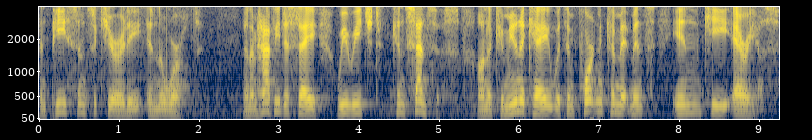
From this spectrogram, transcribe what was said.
and peace and security in the world. And I'm happy to say we reached consensus on a communique with important commitments in key areas,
